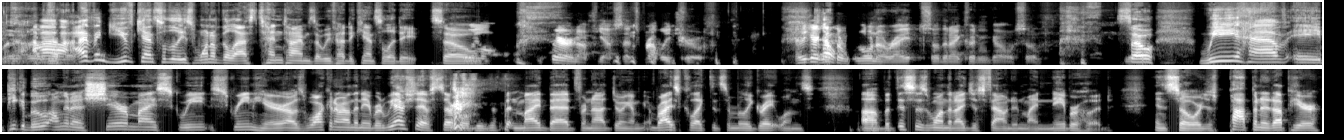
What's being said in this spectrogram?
Uh, I think you've canceled at least one of the last ten times that we've had to cancel a date. So well, fair enough. Yes, that's probably true. I think I got the Rona right, so that I couldn't go. So so we have a peekaboo. I'm going to share my screen screen here. I was walking around the neighborhood. We actually have several of these. It's been my bad for not doing them. Rise collected some really great ones, uh, but this is one that I just found in my neighborhood, and so we're just popping it up here.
